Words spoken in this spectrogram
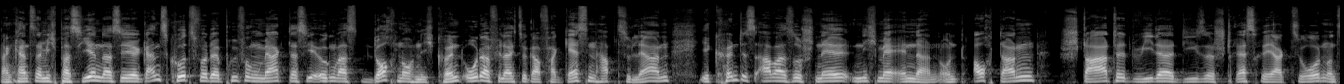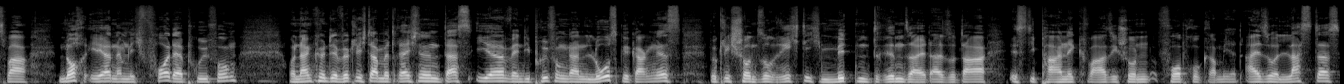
Dann kann es nämlich passieren, dass ihr ganz kurz vor der Prüfung merkt, dass ihr irgendwas doch noch nicht könnt oder vielleicht sogar vergessen habt zu lernen. Ihr könnt es aber so schnell nicht mehr ändern. Und auch dann startet wieder diese Stressreaktion und zwar noch eher, nämlich vor der Prüfung. Und dann könnt ihr wirklich damit rechnen, dass ihr, wenn die Prüfung dann losgegangen ist, wirklich schon so richtig mittendrin seid. Also da ist die Panik quasi schon vorprogrammiert. Also lasst das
